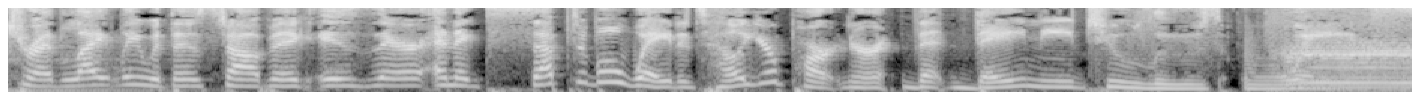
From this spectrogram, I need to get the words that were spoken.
Tread lightly with this topic. Is there an acceptable way to tell your partner that they need to lose weight?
